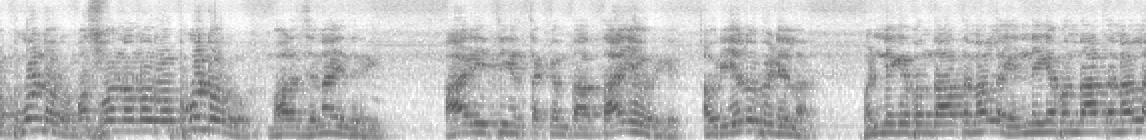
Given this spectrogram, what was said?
ಒಪ್ಕೊಂಡವರು, ಬಸವಣ್ಣನವರು ಒಪ್ಕೊಂಡವರು. ಬಹಳ ಜನ ಇದ್ರಿ. ಆ ರೀತಿ ಇರ್ತಕ್ಕಂಥ ತಾಯಿಯವರಿಗೆ ಅವ್ರು ಏನೂ ಬಿಡಿಲ್ಲ. ಮಣ್ಣಿಗೆ ಬಂದ ಆತನಲ್ಲ ಎಣ್ಣಿಗೆ ಬಂದ ಆತನಲ್ಲ.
